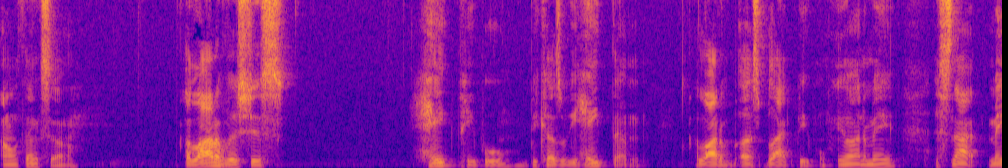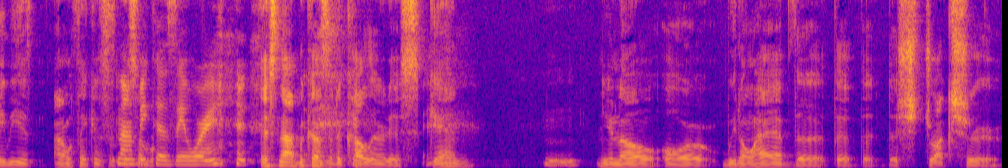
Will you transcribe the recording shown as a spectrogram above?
I don't think so. A lot of us just hate people because we hate them. A lot of us black people. You know what I mean? It's not maybe it's, I don't think it's It's not it's a- because they weren't. it's not because of the color of their skin, Hmm. you know, or we don't have the, the, the, the structure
